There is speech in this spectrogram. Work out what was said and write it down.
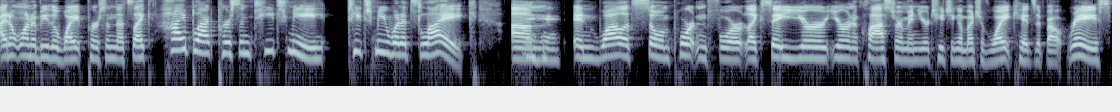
I don't want to be the white person that's like hi black person teach me teach me what it's like um, mm-hmm. and while it's so important for like say you're you're in a classroom and you're teaching a bunch of white kids about race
